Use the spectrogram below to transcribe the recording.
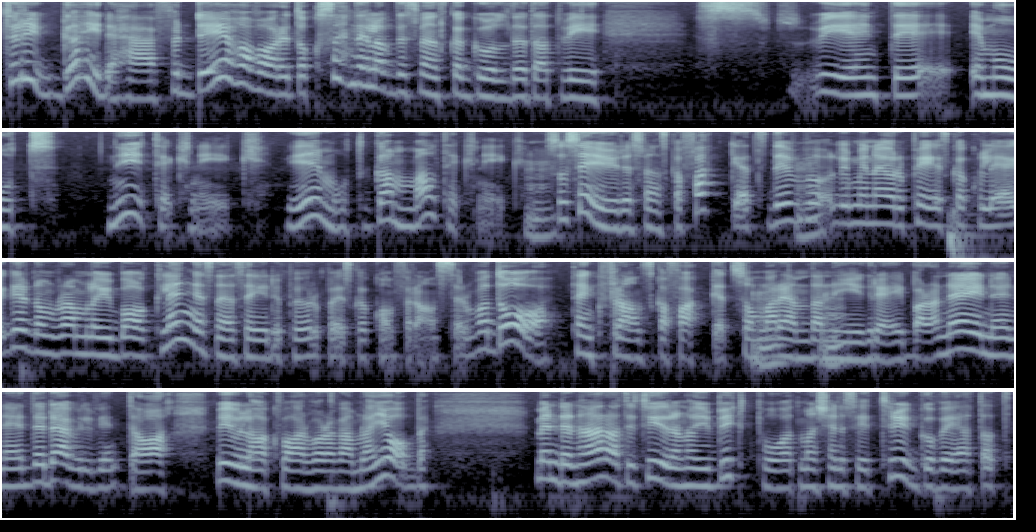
trygga i det här. För det har varit också en del av det svenska guldet att vi vi är inte emot ny teknik, vi är emot gammal teknik. Mm. Så säger ju det svenska facket. Det, mm. Mina europeiska kollegor de ramlar ju baklänges när jag säger det på europeiska konferenser. Vad då? Tänk franska facket som mm. varenda mm. ny grej bara nej, nej, nej, det där vill vi inte ha. Vi vill ha kvar våra gamla jobb. Men den här attityden har ju byggt på att man känner sig trygg och vet att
